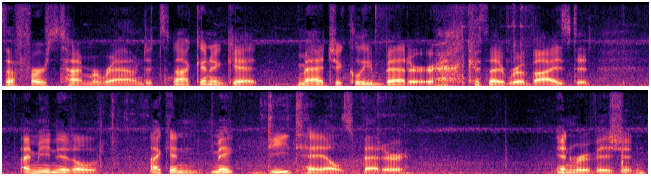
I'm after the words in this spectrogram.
the first time around, it's not going to get magically better because I revised it. I mean, it'll, I can make details better in revision.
